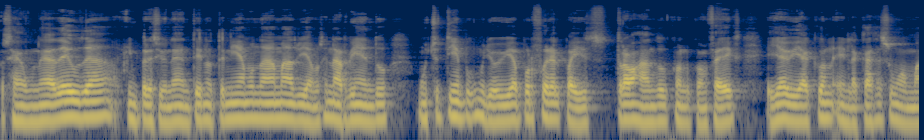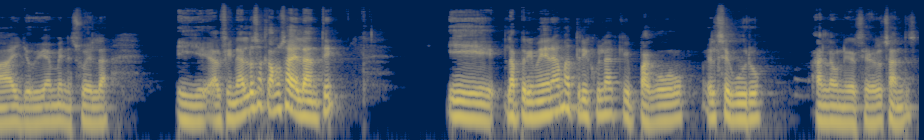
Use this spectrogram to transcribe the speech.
o sea, una deuda impresionante, no teníamos nada más, vivíamos en arriendo mucho tiempo, como yo vivía por fuera del país trabajando con, con FedEx, ella vivía con, en la casa de su mamá y yo vivía en Venezuela, y al final lo sacamos adelante, y la primera matrícula que pagó el seguro a la Universidad de los Andes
